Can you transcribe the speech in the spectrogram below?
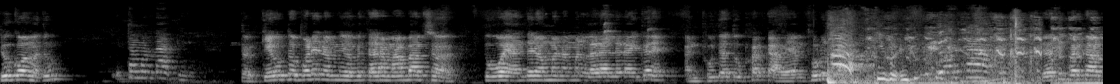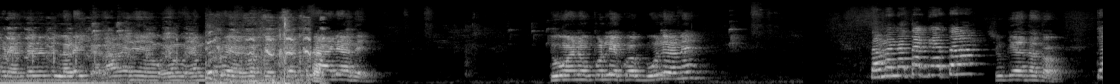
શું કોમ હતું? તમને ના કહે. તો કેવું તો પડે ને અમે અમે તારા મા બાપ છે તું હોય અંદર અમન અમન લડાઈ લડાઈ કરે અને ફૂદા તું ફરકાવે એમ થોડું જતી ફરકાવે પડે અંદર અંદર લડાઈ કરાવે ને એમ એમ- એમ થોડું આલ્યા છે. તું આના ઉપર લે કોઈક બોલે ને તમે નતા કહેતા? શું કહેતા તો? કે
